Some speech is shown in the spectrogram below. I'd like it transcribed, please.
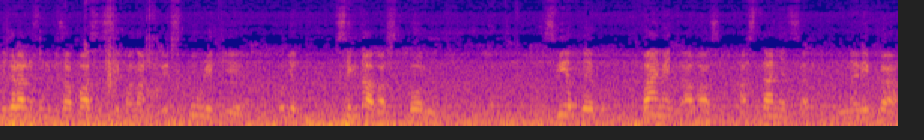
Федеральной службы безопасности по нашей республике будет всегда вас помнить. Светлая память о вас останется на века.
